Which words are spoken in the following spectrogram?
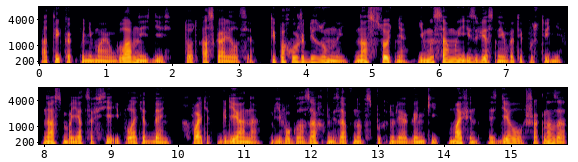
А ты, как понимаю, главный здесь?» Тот оскалился. Ты, похоже, безумный. Нас сотня, и мы самые известные в этой пустыне. Нас боятся все и платят дань. Хватит, где она? В его глазах внезапно вспыхнули огоньки. Маффин сделал шаг назад,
